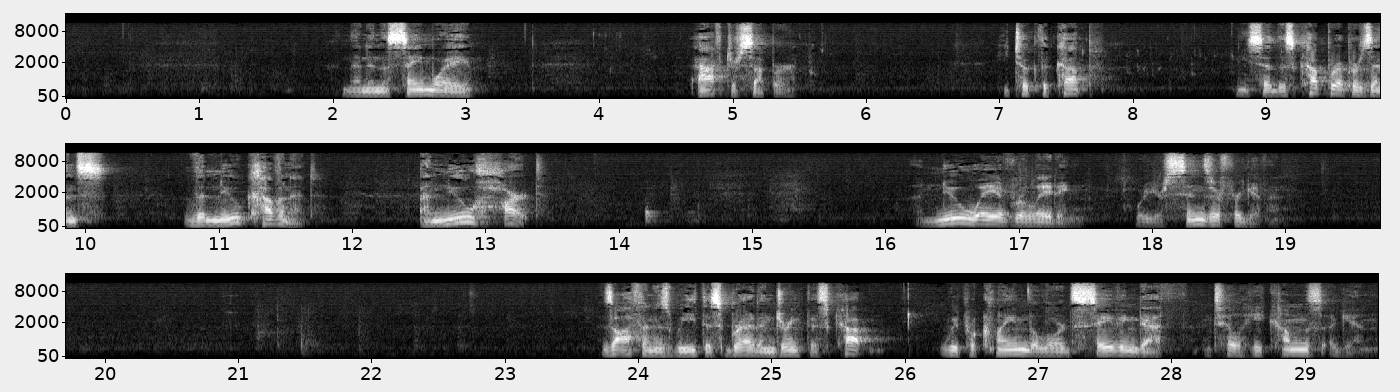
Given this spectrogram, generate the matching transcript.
And then, in the same way, after supper, he took the cup. He said, This cup represents the new covenant, a new heart, a new way of relating where your sins are forgiven. As often as we eat this bread and drink this cup, we proclaim the Lord's saving death until he comes again.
